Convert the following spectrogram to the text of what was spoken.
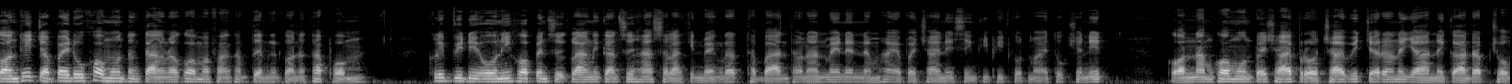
ก่อนที่จะไปดูข้อมูลต่างๆ เราก็มาฟังคำเตือนกันก่อนนะครับผม คลิปวิดีโอนี้ขอเป็นสื่อกลางในการซื้อหาสลากกินแบ่งรัฐบาล เท่านั้นไม่แนะนำให้เอาไปใช้ในสิ่งที่ผิดกฎหมายทุกชนิด ก่อนนำข้อมูลไปใช้โปรดใช้วิจารณญาณในการรับชม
